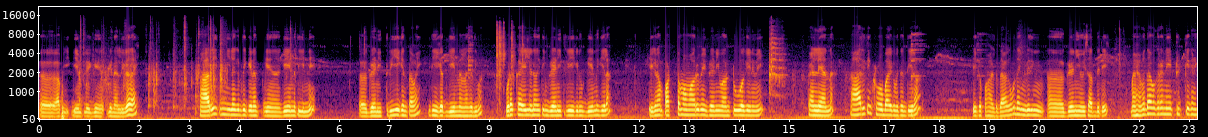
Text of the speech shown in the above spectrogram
අ, අපි ගේම්පලේ ගෙනල් ඉවරයි හරි ඉතින් ඊළඟට ගෙන ගේන්න තියන්නේ ග්‍රනි ත්‍රියකෙන් තමයි ඉතින් එකත් ගේන්න ළඟදිම ගොඩක් අයිල්ලනවා ඉතින් ග්‍රනි ත්‍රියකෙනු ගන්න කියලා ඒකනම් පට්ට මමාරු මේ ග්‍රනි වන්ටුවගෙන මේ පැල්ල යන්න හාරිතින් ක්‍රෝබායක මෙතන් තියෙන ඒක පහට දාගම දැන්ගරිතින් ග්‍රනියෝ සද්දටේ ම හැමදාම කරනේ ට්‍රික් එකන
